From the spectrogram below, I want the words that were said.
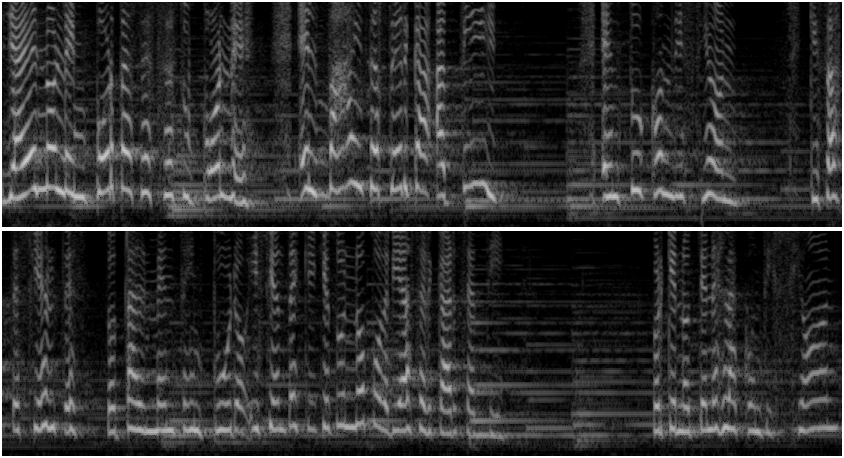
Y a Él no le importa ese se supone. Él va y se acerca a ti en tu condición. Quizás te sientes totalmente impuro y sientes que Jesús no podría acercarse a ti porque no tienes la condición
